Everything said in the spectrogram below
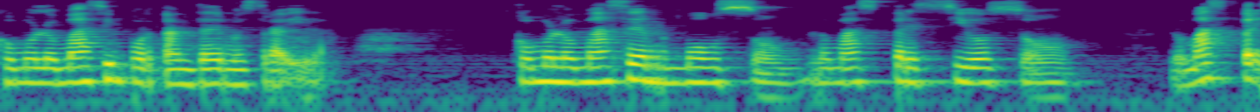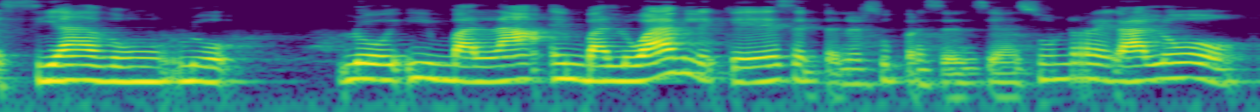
como lo más importante de nuestra vida, como lo más hermoso, lo más precioso, lo más preciado, lo, lo invaluable que es el tener su presencia. Es un regalo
